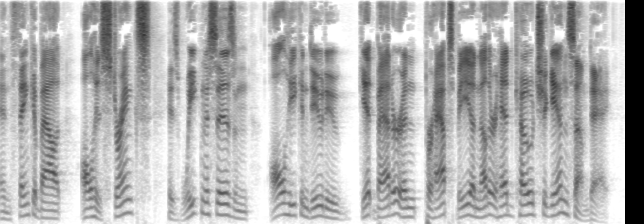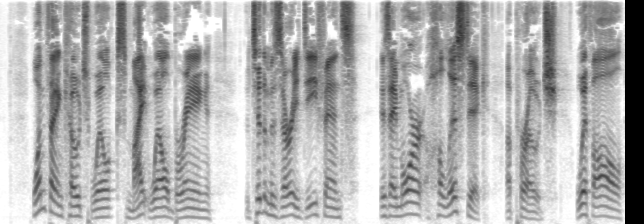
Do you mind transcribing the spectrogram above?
and think about all his strengths, his weaknesses, and all he can do to get better and perhaps be another head coach again someday. One thing Coach Wilks might well bring to the Missouri defense is a more holistic approach with all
